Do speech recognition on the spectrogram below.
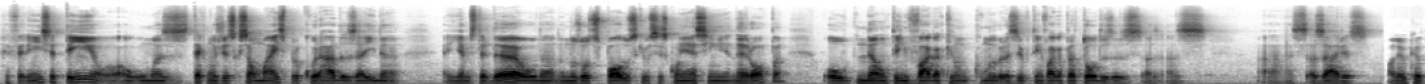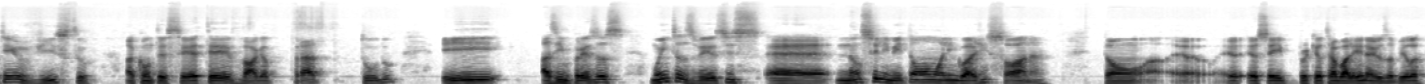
referência? Tem algumas tecnologias que são mais procuradas aí na, em Amsterdã ou na, nos outros polos que vocês conhecem na Europa? Ou não, tem vaga aqui como no Brasil, que tem vaga para todas as, as, as, as áreas? Olha, o que eu tenho visto acontecer é ter vaga para tudo e as empresas muitas vezes é, não se limitam a uma linguagem só, né? Então, é, eu, eu sei porque eu trabalhei na Usabila,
